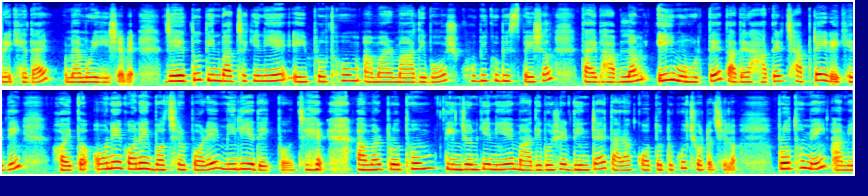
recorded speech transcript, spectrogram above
রেখে দেয় মেমোরি হিসেবে। যেহেতু তিন বাচ্চাকে নিয়ে এই প্রথম আমার মা দিবস খুবই খুবই স্পেশাল তাই ভাবলাম এই মুহূর্তে তাদের হাতের ছাপটাই রেখে দিই। হয়তো অনেক অনেক বছর পরে মিলিয়ে দেখব যে আমার প্রথম তিনজনকে নিয়ে মা দিবসের দিনটায় তারা কতটুকু ছোট ছিল। প্রথমেই আমি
